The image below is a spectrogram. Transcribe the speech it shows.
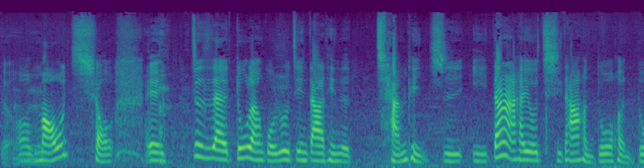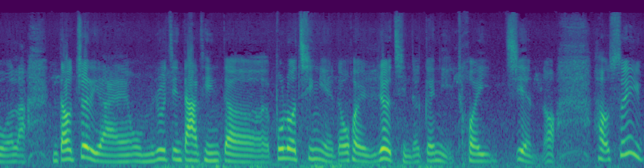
的哦，毛球，哎，这是在都兰国入境大厅的。产品之一，当然还有其他很多很多啦。你到这里来，我们入境大厅的部落青年都会热情的跟你推荐哦。好，所以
